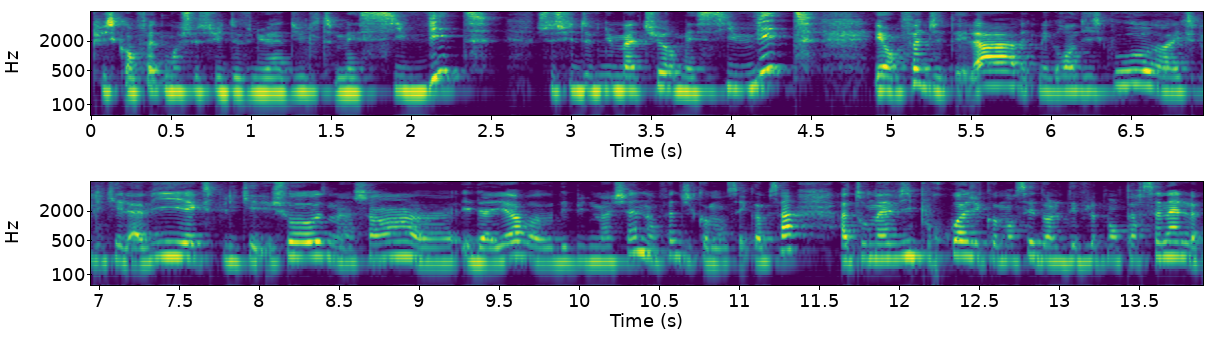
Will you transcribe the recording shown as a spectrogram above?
puisqu'en fait, moi, je suis devenue adulte, mais si vite je suis devenue mature, mais si vite. Et en fait, j'étais là avec mes grands discours à expliquer la vie, à expliquer les choses, machin. Euh, et d'ailleurs, au début de ma chaîne, en fait, j'ai commencé comme ça. À ton avis, pourquoi j'ai commencé dans le développement personnel?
